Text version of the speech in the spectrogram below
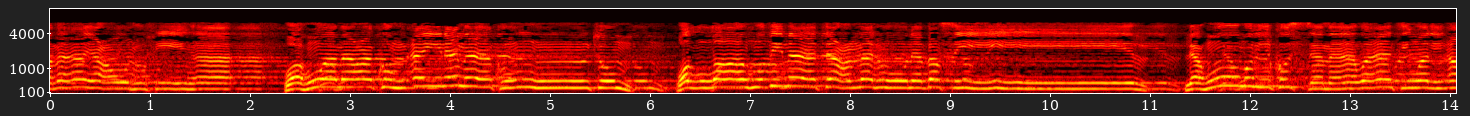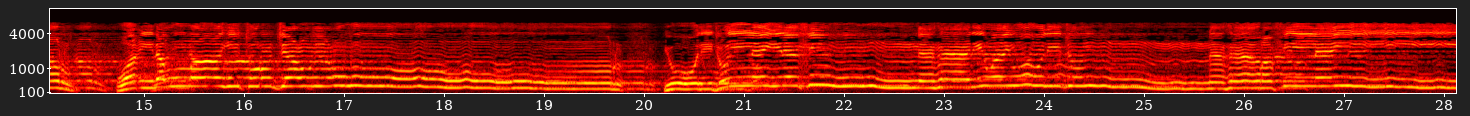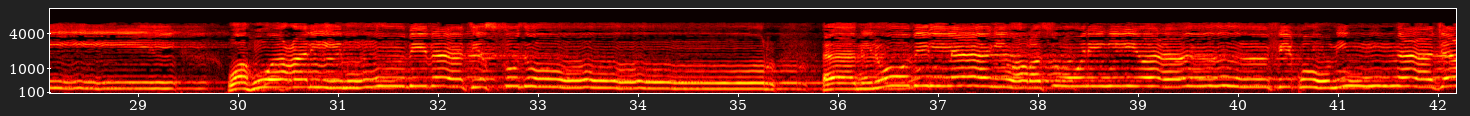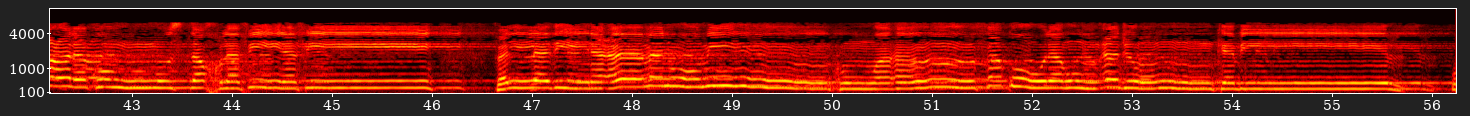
وما يعرج فيها. وهو معكم أينما كنتم. والله بما تعملون بصير. له ملك السماوات والأرض. وإلى الله ترجع الأمور. يولج الليل وهو عليم بذات الصدور. آمنوا بالله ورسوله وأنفقوا مما جعلكم مستخلفين فيه. فالذين آمنوا منكم وأنفقوا لهم أجر كبير.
